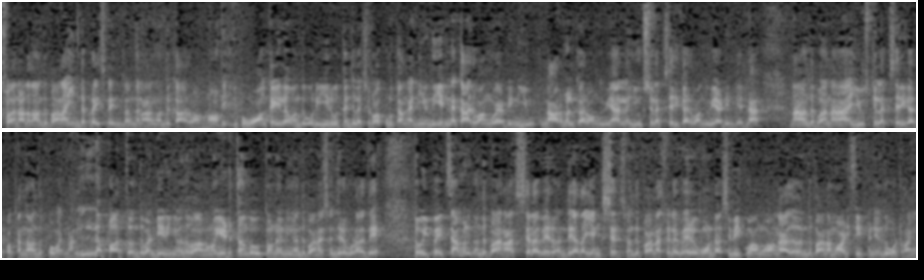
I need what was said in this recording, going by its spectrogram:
ஸோ அதனால தான் வந்து பார்த்தா இந்த ப்ரைஸ் ரேஞ்சில் வந்து நாங்கள் வந்து கார் வாங்கினோம். இப்போ உன் கையில் வந்து ஒரு இருபத்தஞ்சு லட்ச ரூபா கொடுக்காங்க. நீ வந்து என்ன கார் வாங்குவே அப்படின்னு யூ நார்மல் கார் வாங்குவியா? இல்லை யூஸ் லக்ஸரி கார் வாங்குவியா அப்படின்னு கேட்டால் நான் வந்து பார்த்தா யூஸ்டு லக்ஸரி கார் பக்கம் தான் வந்து போவேன். நல்லா பார்த்து வந்து வண்டியை நீங்கள் வந்து வாங்கணும். எடுத்தவங்க கவுத்தோன்னு நீங்கள் வந்து பார்த்தா செஞ்சிடக்கூடாது. ஸோ இப்போ எக்ஸாம்பிளுக்கு வந்து பார்த்தா சில பேர் வந்து அதான் யங்ஸ்டர்ஸ் வந்து பார்த்தா சில பேர் ஹோண்டா சிவிக் வாங்குவாங்க. அதை வந்து பார்த்தா மாடிஃபை பண்ணி வந்து ஓட்டுறாங்க.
